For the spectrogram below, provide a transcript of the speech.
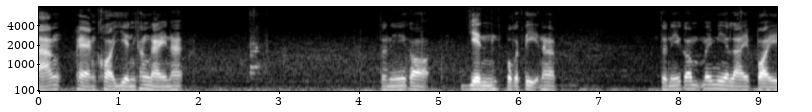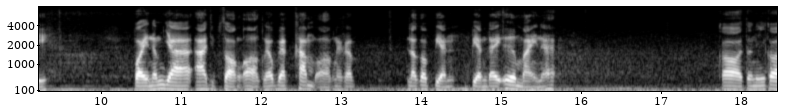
ล้างแผงคอยเย็นข้างในนะฮะ ตัวนี้ก็เย็นปกตินะครับ ตัวนี้ก็ไม่มีอะไร ปล่อย ปล่อยน้ำยา R12 ออกแล้วแว็กคัมออกนะครับ แล้วก็เปลี่ยนเปลี่ยนไดเออร์ใหม่นะฮะก็ตัวนี้ก็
